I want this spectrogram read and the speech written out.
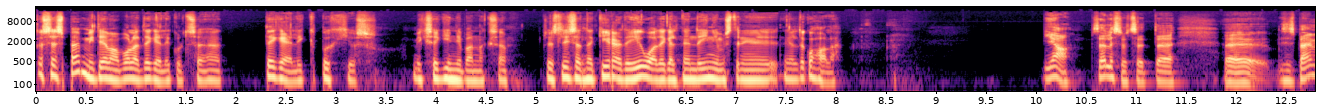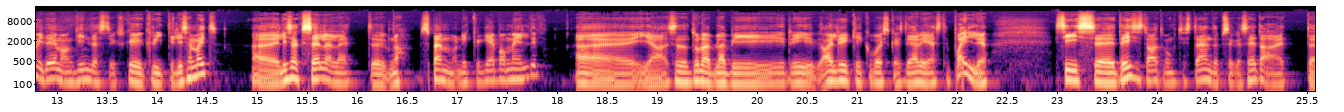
kas see spämmi teema pole tegelikult see tegelik põhjus, miks see kinni pannakse? sest lihtsalt need kirjad ei jõua tegelikult nende inimesteni nii-öelda kohale. jaa, selles suhtes, et äh, see spämmi teema on kindlasti üks kõige kriitilisemaid, äh, lisaks sellele, et noh, spämm on ikkagi ebameeldiv äh, ja seda tuleb läbi allriikliku postkasti äri hästi palju, siis teisest vaatepunktist tähendab see ka seda, et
